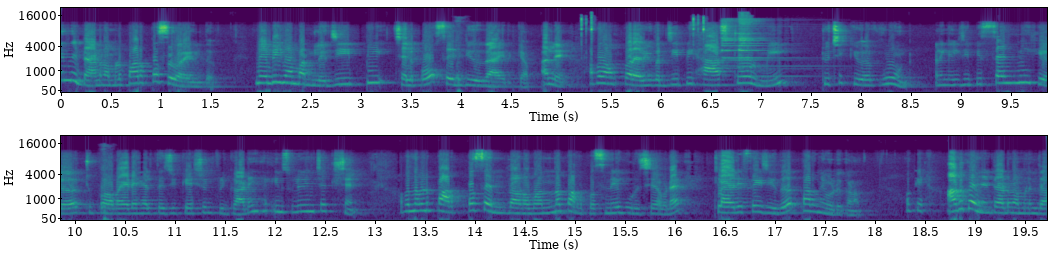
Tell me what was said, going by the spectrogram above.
എന്നിട്ടാണ് നമ്മൾ പർപ്പസ് പറയുന്നത്. മേ ബി ഞാൻ പറഞ്ഞില്ലേ ജി പി ചിലപ്പോൾ സെൻഡ് ചെയ്തതായിരിക്കാം അല്ലേ? അപ്പോൾ നമുക്ക് പറയാം your G P has told me to check your wound അല്ലെങ്കിൽ G P send me here to provide a health education regarding insulin injection അപ്പോൾ നമ്മുടെ പർപ്പസ് എന്താണോ? വന്ന പർപ്പസിനെ കുറിച്ച് അവിടെ ക്ലാരിഫൈ ചെയ്ത് പറഞ്ഞു കൊടുക്കണം. ഓക്കെ അത് കഴിഞ്ഞിട്ടാണ് നമ്മൾ എന്താ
